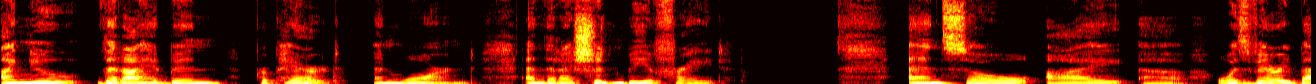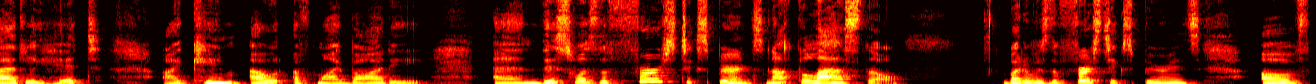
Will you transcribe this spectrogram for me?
I knew that I had been prepared and warned and that I shouldn't be afraid. And so I uh, was very badly hit. I came out of my body. And this was the first experience, not the last though, but it was the first experience of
